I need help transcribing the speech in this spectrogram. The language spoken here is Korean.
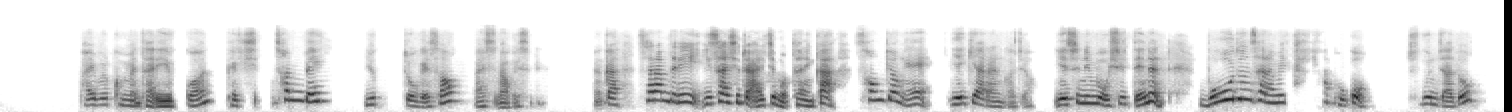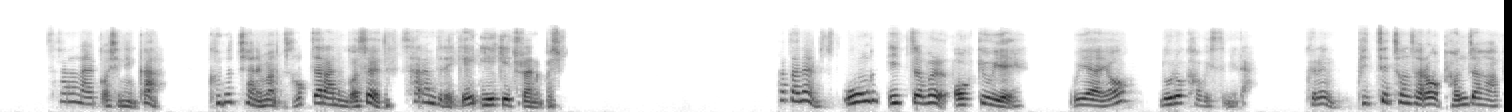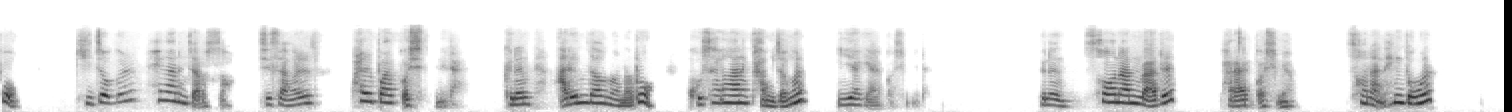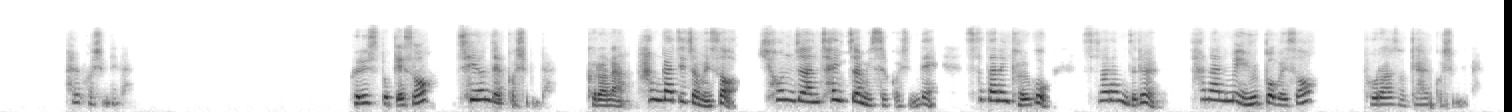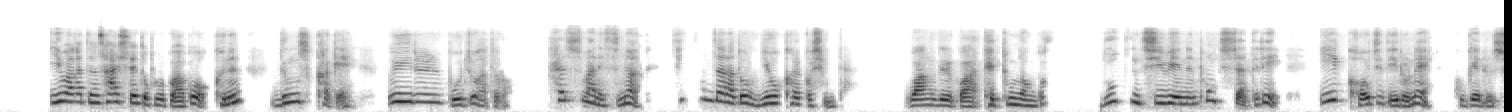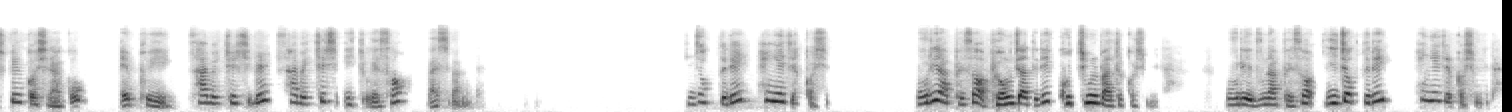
바이블 코멘타리 6권 1106쪽에서 말씀하고 있습니다. 그러니까 사람들이 이 사실을 알지 못하니까 성경에 얘기하라는 거죠. 예수님이 오실 때는 모든 사람이 다 보고 죽은 자도 살아날 것이니까 그렇지 않으면 가짜라는 것을 사람들에게 얘기해 주라는 것입니다. 사단은 온 이점을 얻기 위해 위하여 노력하고 있습니다. 그는 빛의 천사로 변장하고 기적을 행하는 자로서 지상을 활보할 것입니다. 그는 아름다운 언어로 고상한 감정을 이야기할 것입니다. 그는 선한 말을 바랄 것이며 선한 행동을 할 것입니다. 그리스도께서 체현될 것입니다. 그러나 한 가지 점에서 현저한 차이점이 있을 것인데 사단은 결국 사람들을 하나님의 율법에서 돌아서게 할 것입니다. 이와 같은 사실에도 불구하고 그는 능숙하게 의를 모조하도록 할 수만 있으면 택한 자라도 미혹할 것입니다. 왕들과 대통령과 높은 지위에 있는 통치자들이 이 거짓 이론에 고개를 숙일 것이라고 FE 471, 472쪽에서 말씀합니다. 기적들이 행해질 것입니다. 우리 앞에서 병자들이 고침을 받을 것입니다. 우리의 눈앞에서 이적들이 행해질 것입니다.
